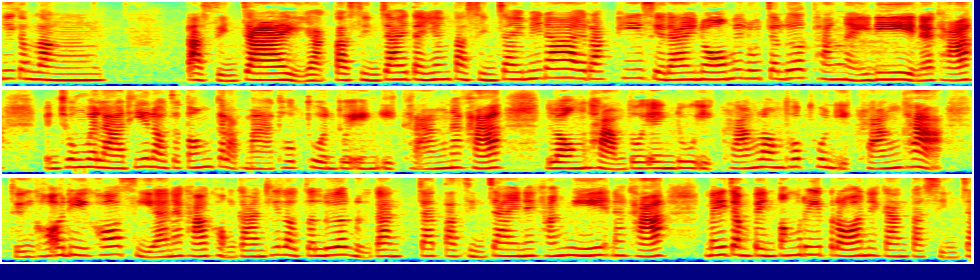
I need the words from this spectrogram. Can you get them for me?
ที่กำลัง ตัดสินใจอยากตัดสินใจแต่ยังตัดสินใจไม่ได้รักพี่เสียดายน้องไม่รู้จะเลือกทางไหนดีนะคะ เป็นช่วงเวลาที่เราจะต้องกลับมาทบทวนตัวเองอีกครั้งนะคะ ลองถามตัวเองดูอีกครั้ง ลองทบทวนอีกครั้งค่ะ ถึงข้อดีข้อเสียนะคะของการที่เราจะเลือกหรือการจะตัดสินใจในครั้งนี้นะคะ ไม่จำเป็นต้องรีบร้อนในการตัดสินใจ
